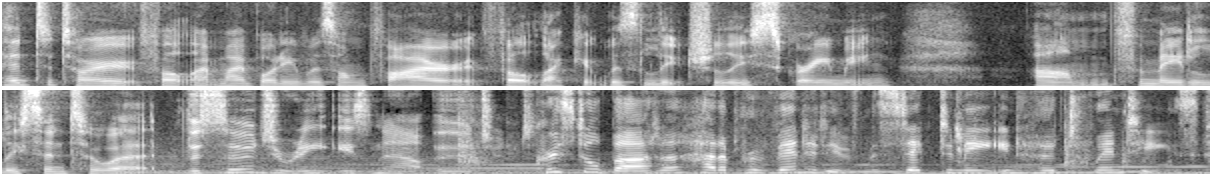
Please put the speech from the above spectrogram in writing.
Head to toe, it felt like my body was on fire. It felt like it was literally screaming. Um, for me to listen to it. The surgery is now urgent. Crystal Barter had a preventative mastectomy in her 20s,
